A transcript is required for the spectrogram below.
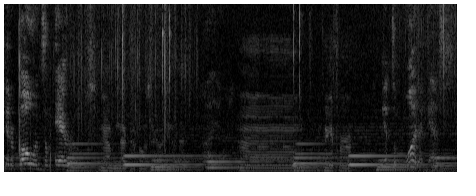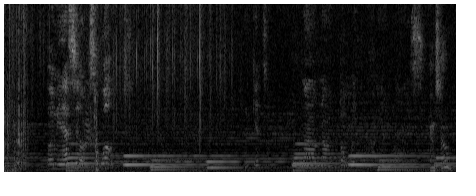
Get a bow and some arrows. No, stone?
